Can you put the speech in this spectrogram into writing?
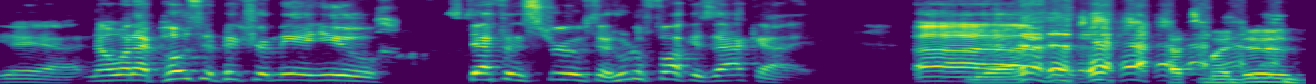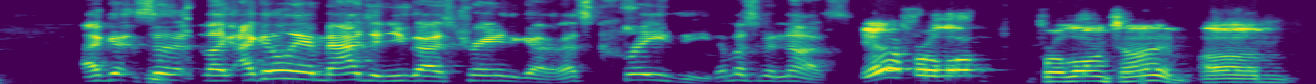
Yeah. Now, when I posted a picture of me and you, Stefan Struve said, "Who the fuck is that guy?" Uh, Yeah, that's my dude. I get so like I can only imagine you guys training together. That's crazy. That must have been nuts. Yeah, for a long for a long time. Um,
